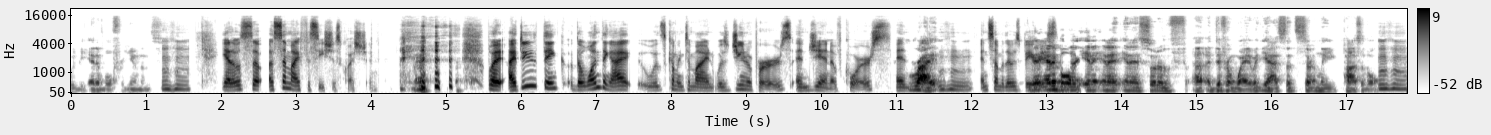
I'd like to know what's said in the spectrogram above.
would be edible for humans. Mm-hmm. Yeah, that was so, a semi facetious question. but I do think the one thing I was coming to mind was junipers and gin, of course, and right, mm-hmm, and some of those berries. They're edible in, in, a, in a, in a sort of uh, a different way, but yes, that's certainly possible. Mm-hmm.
